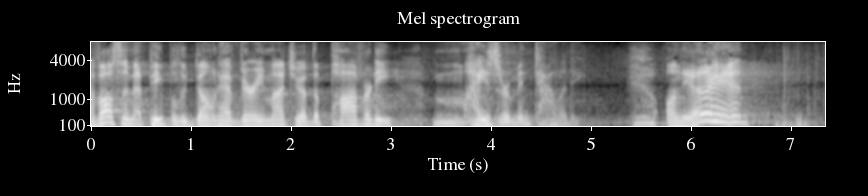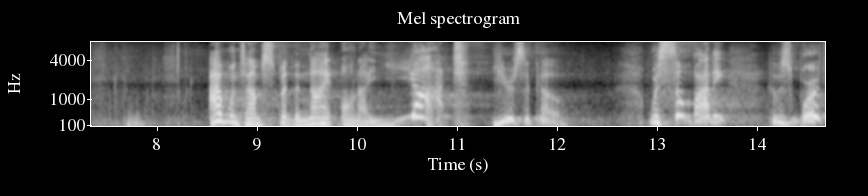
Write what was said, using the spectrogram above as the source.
I've also met people who don't have very much, who have the poverty miser mentality. On the other hand, I one time spent the night on a yacht years ago with somebody who's worth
